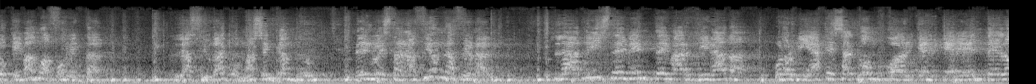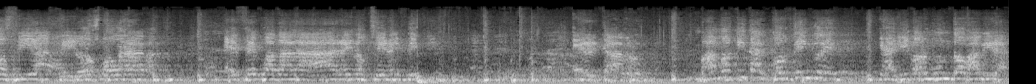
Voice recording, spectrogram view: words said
lo que vamos a fomentar. La ciudad con más encanto de nuestra nación nacional. La tristemente marginada por viajes al confort que el querente los viajes y los programa. Es de Guadalajara y nos tiene en bici. El cabrón. Vamos a quitar corte inglés, que allí todo el mundo va a mirar.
